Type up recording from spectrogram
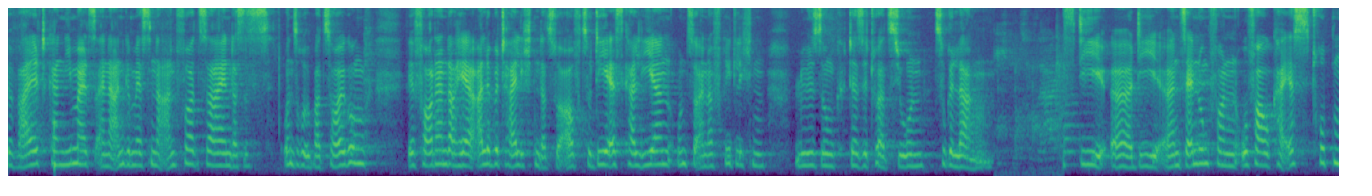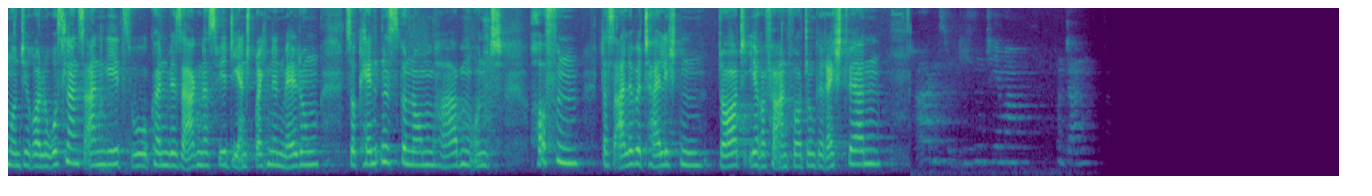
Gewalt kann niemals eine angemessene Antwort sein. Das ist unsere Überzeugung. Wir fordern daher alle Beteiligten dazu auf, zu deeskalieren und zu einer friedlichen Lösung der Situation zu gelangen. Was die, äh, die Entsendung von OVKS-Truppen und die Rolle Russlands angeht, so können wir sagen, dass wir die entsprechenden Meldungen zur Kenntnis genommen haben und hoffen, dass alle Beteiligten dort ihrer Verantwortung gerecht werden.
